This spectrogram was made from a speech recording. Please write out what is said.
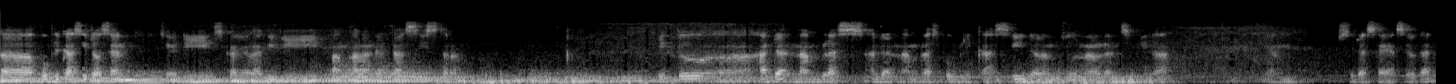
Uh, publikasi dosen, jadi sekali lagi di pangkalan data sister itu uh, ada 16 ada 16 publikasi dalam jurnal dan seminar yang sudah saya hasilkan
